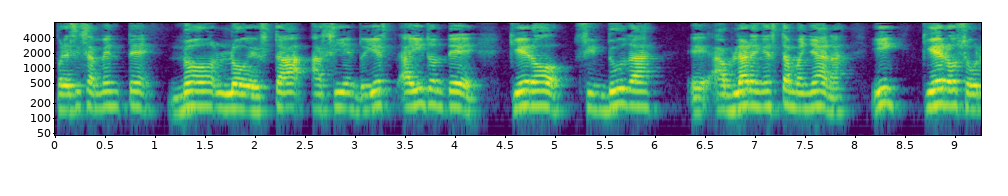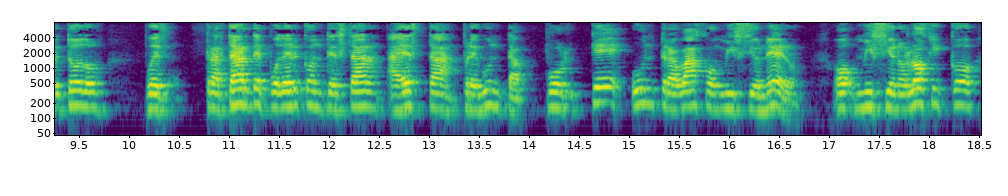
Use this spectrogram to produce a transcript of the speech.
precisamente no lo está haciendo. Y es ahí donde quiero sin duda eh, hablar en esta mañana y quiero sobre todo pues tratar de poder contestar a esta pregunta, ¿por qué un trabajo misionero o misionológico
